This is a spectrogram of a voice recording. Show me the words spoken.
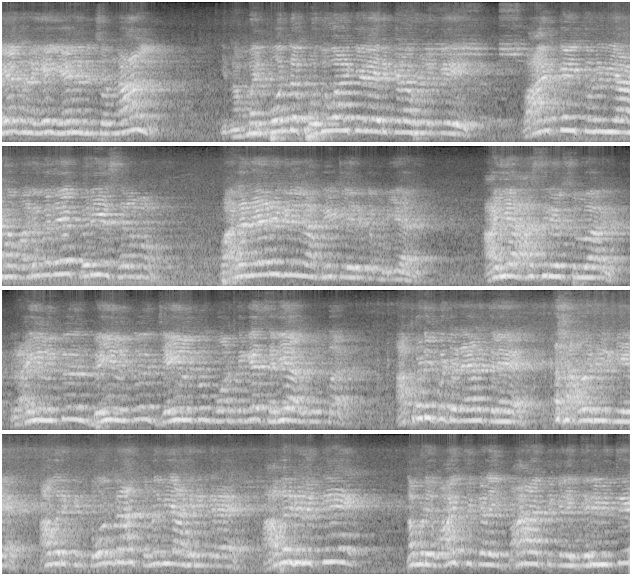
வேதனையை ஏன் என்று சொன்னால் நம்மை போன்ற பொது வாழ்க்கையில இருக்கிறவர்களுக்கு வாழ்க்கை துணைவியாக வருவதே பெரிய சிரமம். பல நேரங்களில் நாம் வீட்டில் இருக்க முடியாது. ஐயா ஆசிரியர் சொல்லுவார் ரயிலுக்கும் வெயிலுக்கும் ஜெயிலுக்கும் போறதுக்கே சரியா இருக்கும் அப்படிப்பட்ட நேரத்தில் அவர்களுக்கு அவருக்கு தோன்றா துணைவியாக இருக்கிற அவர்களுக்கு நம்முடைய வாழ்த்துக்களை பாராட்டுக்களை தெரிவித்து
